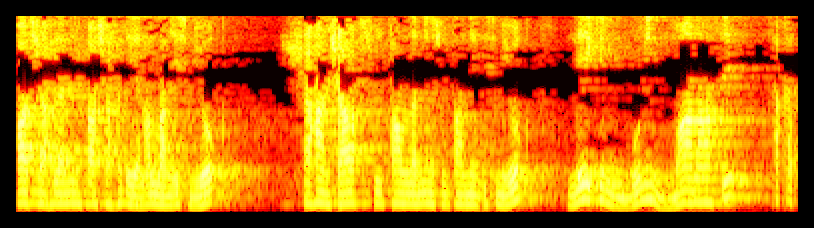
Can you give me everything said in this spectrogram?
podshohlarning podshohi degan allohni ismi yo'q. Shahanshoh sultonlarning sultonining ismi yo'q lekin buning ma'nosi faqat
